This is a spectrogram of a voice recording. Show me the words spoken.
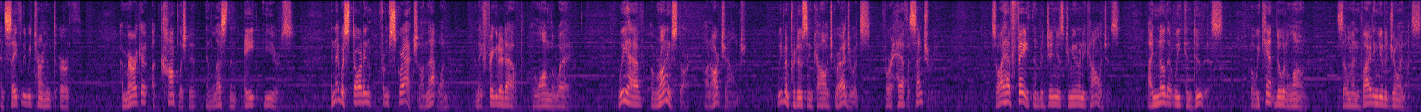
and safely return him to Earth. America accomplished it in less than eight years. And they were starting from scratch on that one, and they figured it out along the way. We have a running start on our challenge. We've been producing college graduates for half a century. So I have faith in Virginia's community colleges. I know that we can do this, but we can't do it alone. So I'm inviting you to join us,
